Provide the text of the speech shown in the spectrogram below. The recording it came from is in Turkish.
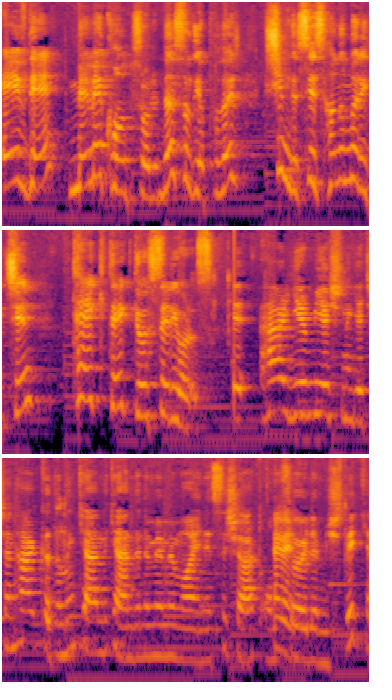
evde meme kontrolü nasıl yapılır? Şimdi siz hanımlar için tek tek gösteriyoruz. Her 20 yaşını geçen her kadının kendi kendine meme muayenesi şart. Onu Evet. söylemiştik.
